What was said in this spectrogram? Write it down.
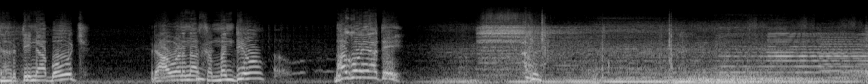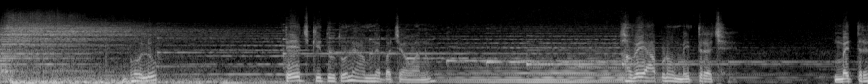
ધરતીના બોજ રાવણના સંબંધીઓ ભાગો અહીંયાથી. ભોલું તે જ કીધું તું ને અમને બચાવવાનું. હવે આપણો મિત્ર છે. મિત્ર,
